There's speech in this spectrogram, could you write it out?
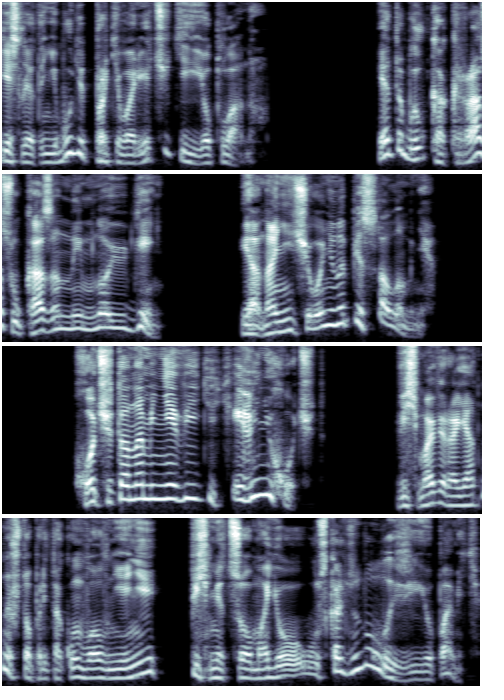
если это не будет противоречить ее планам. Это был как раз указанный мною день, и она ничего не написала мне. Хочет она меня видеть или не хочет? Весьма вероятно, что при таком волнении письмецо мое ускользнуло из ее памяти.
